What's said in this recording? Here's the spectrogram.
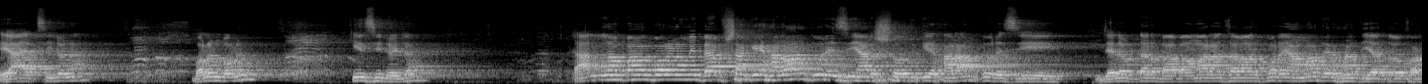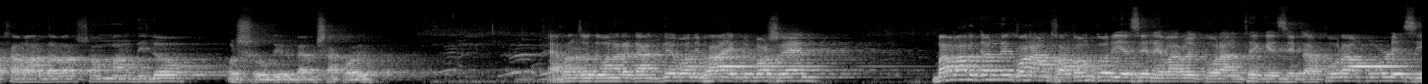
এ আয়াত ছিল না? বলেন বলেন। কি ছিল এটা? আল্লাহ পাক বলেন, আমি ব্যবসাকে হারাম করেছি আর সুদকে হারাম করেছি। যে লোকটার বাবা মারা যাওয়ার পরে আমাদের হাতিয়া তোফা খাবার দাবার সম্মান দিল, ও সুদের ব্যবসা করে। এখন যদি ওনারা ডাক দিয়ে বলি, ভাই, একটু বসেন। বাবার জন্য কোরআন খতম করিয়েছেন, এবার ওই কোরআন থেকে যেটা পোড়া পড়েছি,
